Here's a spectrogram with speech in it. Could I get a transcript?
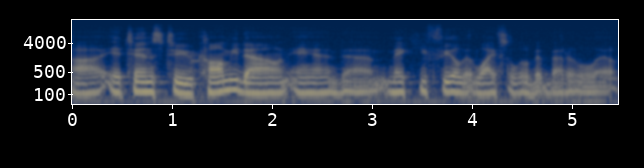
uh, it tends to calm you down and uh, make you feel that life's a little bit better to live.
